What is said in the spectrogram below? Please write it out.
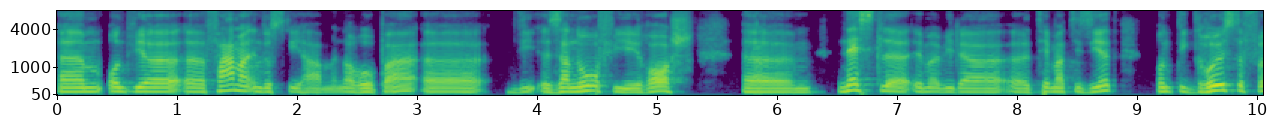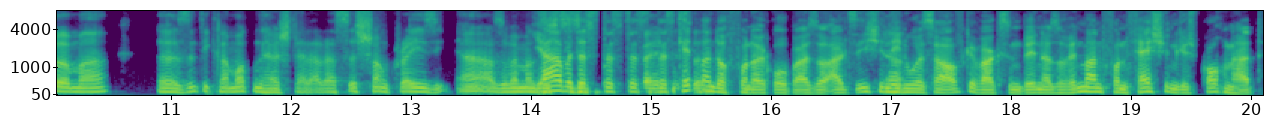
Ähm, und wir äh, Pharmaindustrie haben in Europa, äh, die Sanofi, Roche, ähm, Nestle immer wieder äh, thematisiert und die größte Firma äh, sind die Klamottenhersteller. Das ist schon crazy. Ja, also wenn man ja aber das, das, das, das kennt man doch von Europa. Also als ich in ja. den USA aufgewachsen bin, also wenn man von Fashion gesprochen hat,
